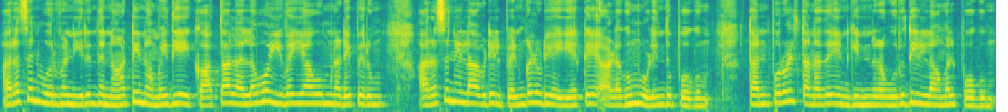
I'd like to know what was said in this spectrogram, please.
அரசன் ஒருவன் இருந்த நாட்டின் அமைதியை காத்தால் அல்லவோ இவையாவும் நடைபெறும். அரசன் இல்லாவிடில் பெண்களுடைய இயற்கை அழகும் ஒளிந்து போகும். தன் பொருள் தனது என்கின்ற உறுதி இல்லாமல் போகும்.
